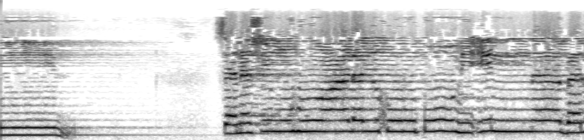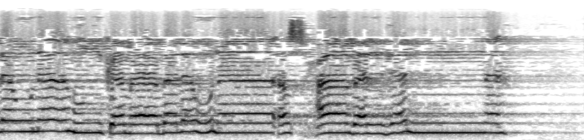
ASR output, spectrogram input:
سنسمه على الخرطوم إنا بلوناهم كما بلونا أصحاب الجنة.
